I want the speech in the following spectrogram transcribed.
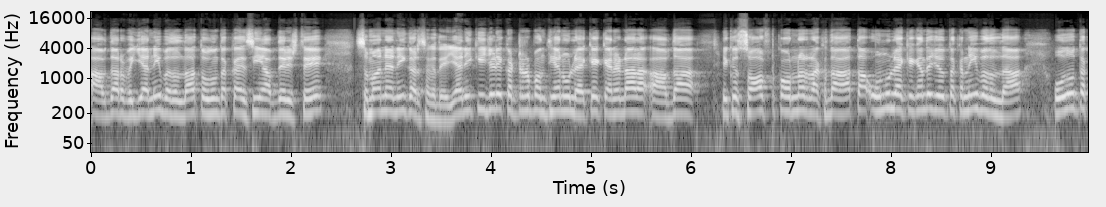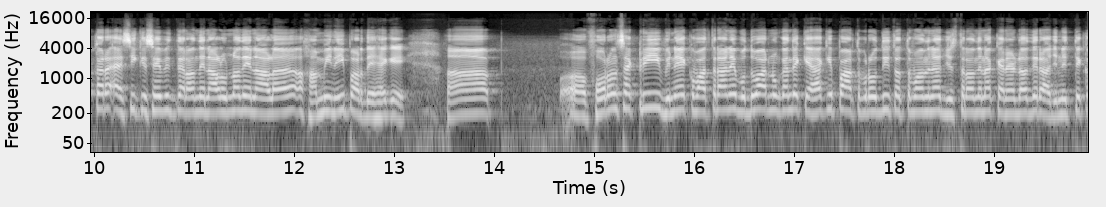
ਆਪਦਾ ਰਵੱਈਆ ਨਹੀਂ ਬਦਲਦਾ, ਤਦੋਂ ਤੱਕ ਅਸੀਂ ਆਪਦੇ ਰਿਸ਼ਤੇ ਸਮਾਨਿਆ ਨਹੀਂ ਕਰ ਸਕਦੇ। ਯਾਨੀ ਕਿ ਜਿਹੜੇ ਕੱਟੜਪੰਥੀਆਂ ਨੂੰ ਲੈ ਕੇ ਕੈਨੇਡਾ ਆਪਦਾ ਇੱਕ ਸੌਫਟ ਕਾਰਨਰ ਰੱਖਦਾ, ਤਾਂ ਉਹਨੂੰ ਲੈ ਕੇ ਕਹਿੰਦੇ ਜਦੋਂ ਤੱਕ ਨਹੀਂ ਬਦਲਦਾ, ਉਦੋਂ ਤੱਕ ਐਸੀ ਕਿਸੇ ਵੀ ਤਰ੍ਹਾਂ ਦੇ ਨਾਲ, ਉਹਨਾਂ ਦੇ ਨਾਲ ਹਾਮੀ ਨਹੀਂ ਭਰਦੇ ਹੈਗੇ। ਫੋਰਨ ਸੈਕਟਰੀ ਵਿਨੇ ਕਵਾਤਰਾ ਨੇ ਬੁੱਧਵਾਰ ਨੂੰ ਕਹਿੰਦੇ ਕਿਹਾ ਕਿ ਭਾਰਤ ਵਿਰੋਧੀ ਤੱਤਾਂ ਦੇ ਨਾਲ ਜਿਸ ਤਰ੍ਹਾਂ ਦੇ ਨਾਲ ਕੈਨੇਡਾ ਦੇ ਰਾਜਨੀਤਿਕ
